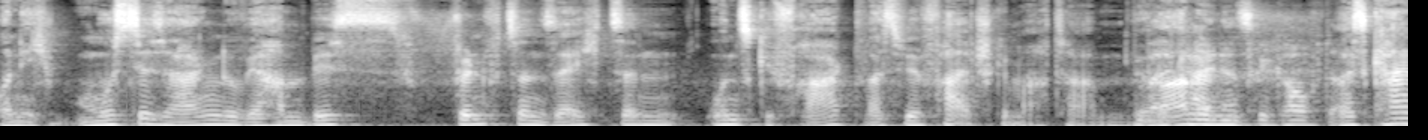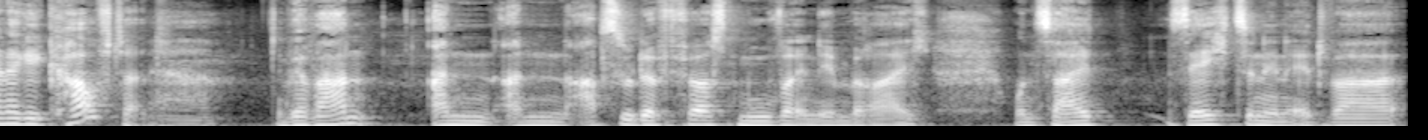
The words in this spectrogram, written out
Und ich musste sagen, du, wir haben bis 15, 16 uns gefragt, was wir falsch gemacht haben. Wir Weil waren keiner ein- es gekauft hat. Es keiner gekauft hat. Wir waren ein, ein absoluter First Mover in dem Bereich und seit 16 in etwa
